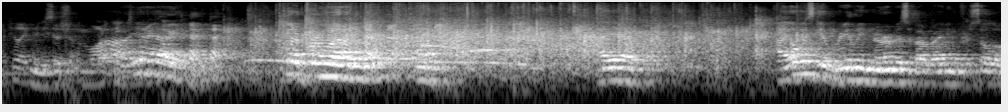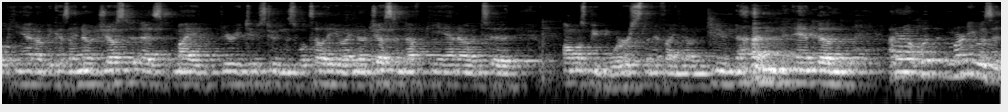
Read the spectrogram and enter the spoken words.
I feel like musician. Ah, yeah, yeah, yeah. Got a pro out of there. Um, I, uh, I always get really nervous about writing for solo piano because I know just, as my Theory 2 students will tell you, I know just enough piano to almost be worse than if I knew none. And um, I don't know, what, Marty, was it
